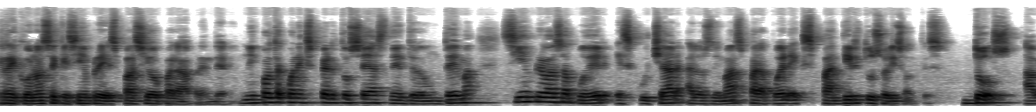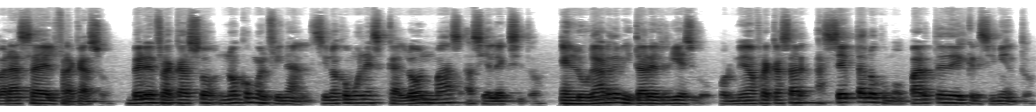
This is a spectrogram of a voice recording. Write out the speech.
Reconoce que siempre hay espacio para aprender. No importa cuán experto seas dentro de un tema, siempre vas a poder escuchar a los demás para poder expandir tus horizontes. 2. Abraza el fracaso. Ver el fracaso no como el final, sino como un escalón más hacia el éxito. En lugar de evitar el riesgo por miedo a fracasar, acéptalo como parte del crecimiento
